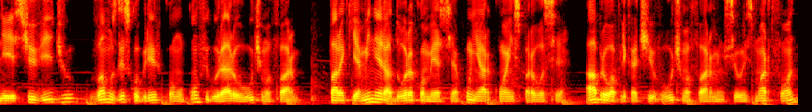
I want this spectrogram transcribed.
Neste vídeo, vamos descobrir como configurar o Ultima Farm para que a mineradora comece a cunhar coins para você. Abra o aplicativo Ultima Farm em seu smartphone,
